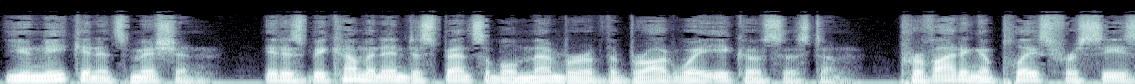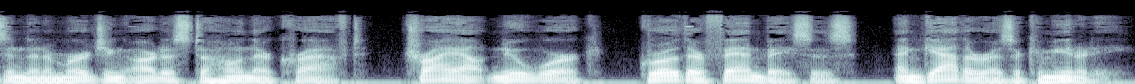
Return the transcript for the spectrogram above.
Unique in its mission, it has become an indispensable member of the Broadway ecosystem, providing a place for seasoned and emerging artists to hone their craft, try out new work, grow their fan bases, and gather as a community.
